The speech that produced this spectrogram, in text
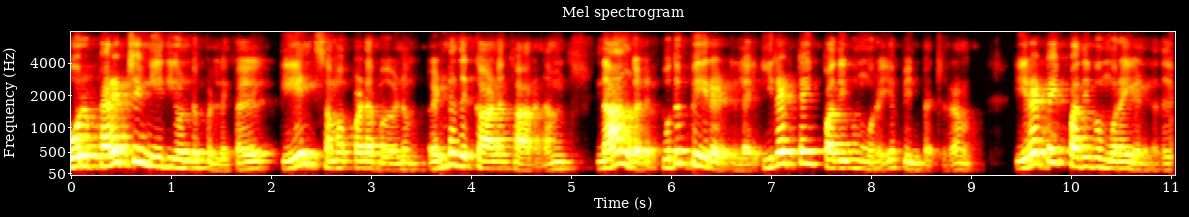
ஒரு பரீட்சை மீதி ஒன்று பிள்ளைகள் ஏன் சமப்பட வேணும் என்பதுக்கான காரணம் நாங்கள் பொது பேரட்டில இரட்டை பதிவு முறையை பின்பற்றுறோம். இரட்டை பதிவு முறை என்பது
